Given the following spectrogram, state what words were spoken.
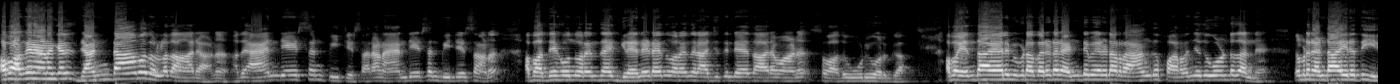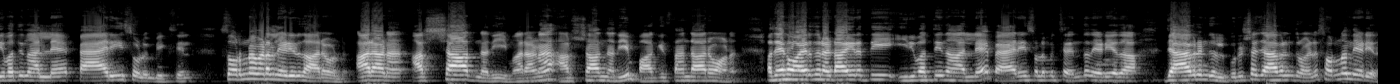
അപ്പൊ അങ്ങനെയാണെങ്കിൽ രണ്ടാമതുള്ളത് ആരാണ്? അത് ആൻഡേഴ്സൺ പീറ്റേഴ്സ്. ആരാണ്? ആൻഡേഴ്സൺ പീറ്റേഴ്സ് ആണ്. അപ്പോൾ അദ്ദേഹം എന്ന് പറയുന്നത് ഗ്രനഡ എന്ന് പറയുന്ന രാജ്യത്തിന്റെ താരമാണ്. സോ അതുകൂടി ഓർക്കുക. അപ്പോൾ എന്തായാലും ഇവിടെ അവരുടെ രണ്ടുപേരുടെ റാങ്ക് പറഞ്ഞതുകൊണ്ട് തന്നെ നമ്മുടെ രണ്ടായിരത്തി ഇരുപത്തിനാലിലെ പാരീസ് ഒളിമ്പിക്സിൽ സ്വർണ മെഡൽ നേടിയൊരു താരമുണ്ട്. ആരാണ്? അർഷാദ് നദീം. ആരാണ്? അർഷാദ് നദീം. പാകിസ്ഥാൻ താരമാണ്. അദ്ദേഹമായിരുന്നു രണ്ടായിരത്തി ഇരുപത്തിനാലിലെ പാരീസ് ഒളിമ്പിക്സിൽ എന്ത് നേടിയത്? ജാവലിൻ ത്രോയിൽ പുരുഷ ജാവലിൻ ത്രോയിൽ സ്വർണം നേടിയത്.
